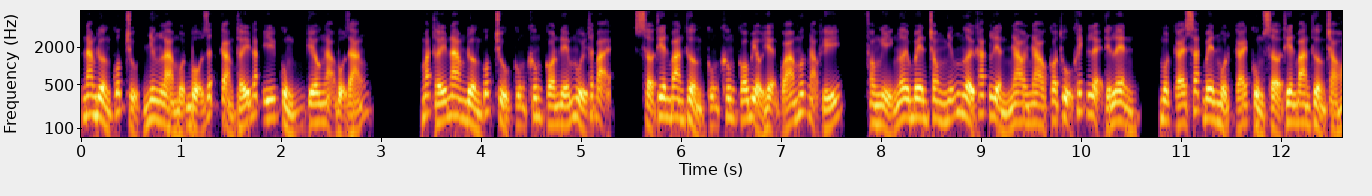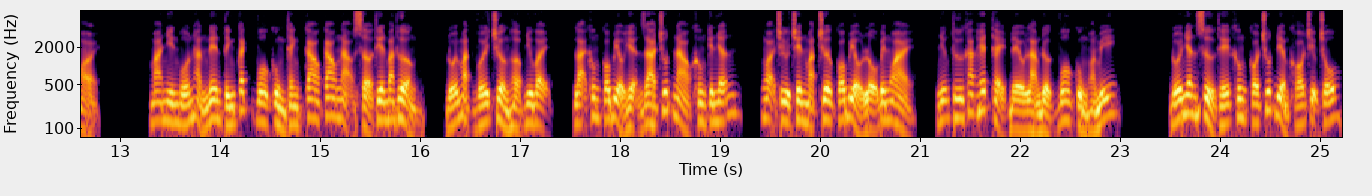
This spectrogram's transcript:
nam đường quốc chủ nhưng là một bộ rất cảm thấy đắc ý cùng kiêu ngạo bộ dáng. Mắt thấy nam đường quốc chủ cũng không có nếm mùi thất bại, sở thiên ban thưởng cũng không có biểu hiện quá mức nạo khí, phòng nghỉ ngơi bên trong những người khác liền nhao nhao có thụ khích lệ tiến lên, một cái sát bên một cái cùng sở thiên ban thưởng chào hỏi. Mà nhìn vốn hẳn nên tính cách vô cùng thành cao cao ngạo sở thiên ban thưởng đối mặt với trường hợp như vậy, lại không có biểu hiện ra chút nào không kiên nhẫn, ngoại trừ trên mặt chưa có biểu lộ bên ngoài, những thứ khác hết thảy đều làm được vô cùng hoàn mỹ. Đối nhân xử thế không có chút điểm khó chịu chỗ,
